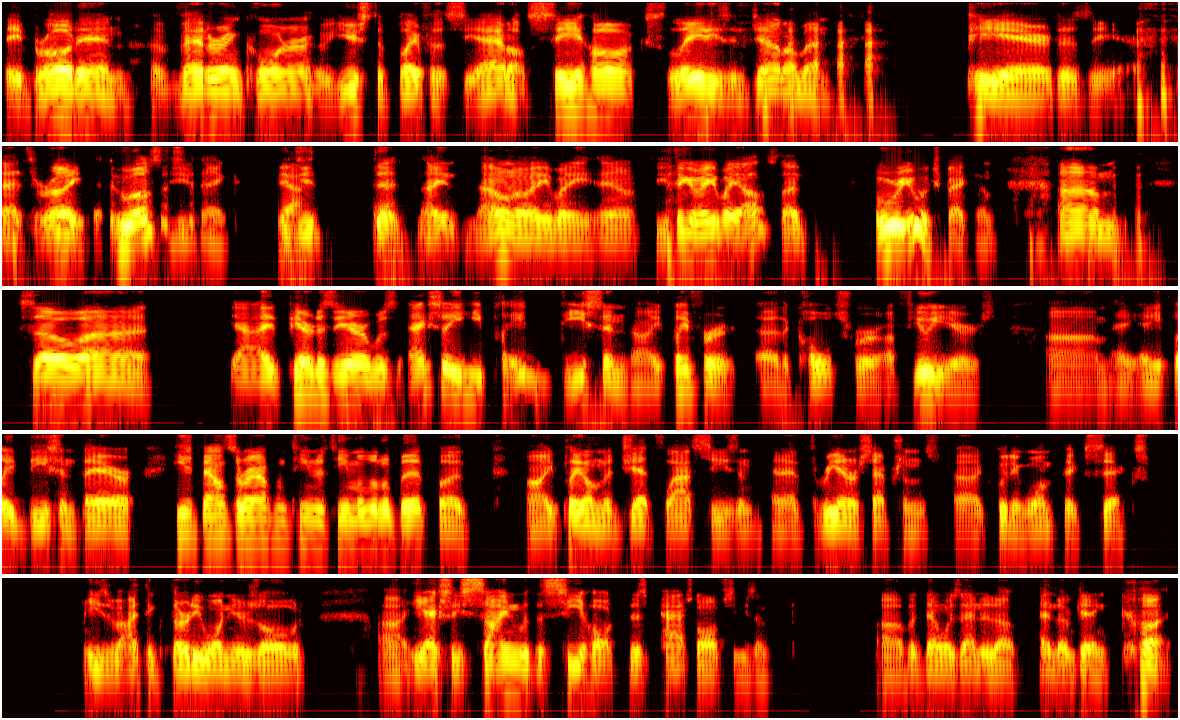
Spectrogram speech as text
They brought in a veteran corner who used to play for the Seattle Seahawks, ladies and gentlemen. Pierre Desir. That's right. Who else did you think? Yeah. You, I I don't know anybody. You know, do you think of anybody else? I, who were you expecting? Um, so uh, yeah, I, Pierre Desir was actually he played decent. Uh, he played for uh, the Colts for a few years, um, and, and, he played decent there. He's bounced around from team to team a little bit, but uh, he played on the Jets last season and had three interceptions, uh, including one pick six. He's I think 31 years old. Uh, he actually signed with the Seahawks this past offseason, uh, but then was ended up ended up getting cut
